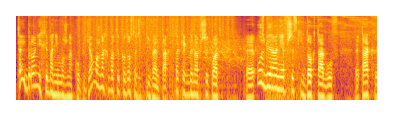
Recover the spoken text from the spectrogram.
tej broni chyba nie można kupić. Ją można chyba tylko dostać w eventach, tak jakby na przykład e, uzbieranie wszystkich dog tagów, tak, e,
